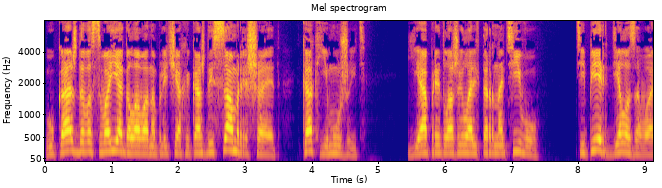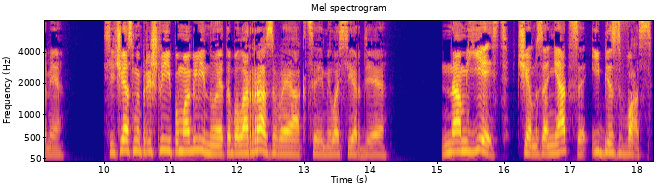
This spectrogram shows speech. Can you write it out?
У каждого своя голова на плечах, и каждый сам решает, как ему жить. Я предложил альтернативу. Теперь дело за вами. Сейчас мы пришли и помогли, но это была разовая акция милосердия. Нам есть чем заняться и без вас.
